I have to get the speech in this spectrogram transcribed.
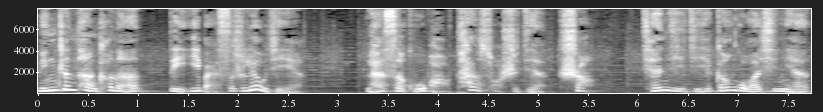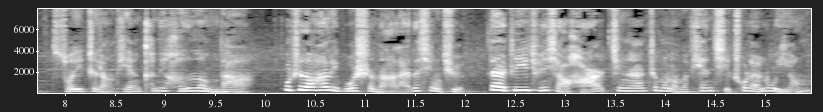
名侦探柯南》第一百四十六集《蓝色古堡探索事件》上。前几集刚过完新年，所以这两天肯定很冷的。不知道阿笠博士哪来的兴趣，带着一群小孩，竟然这么冷的天气出来露营。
